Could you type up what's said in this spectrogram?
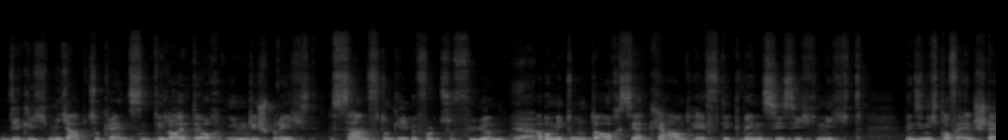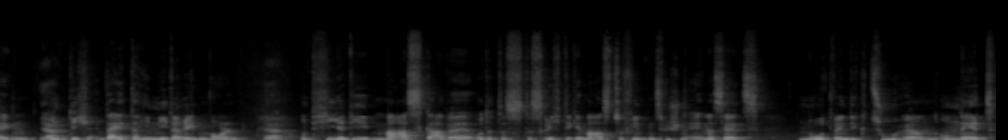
wirklich mich abzugrenzen, die mhm. Leute auch im Gespräch sanft und liebevoll zu führen, ja. aber mitunter auch sehr klar und heftig, wenn sie sich nicht, wenn sie nicht darauf einsteigen ja. und dich weiterhin niederreden wollen. Ja. Und hier die Maßgabe oder das, das richtige Maß zu finden zwischen einerseits notwendig zuhören und nicht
